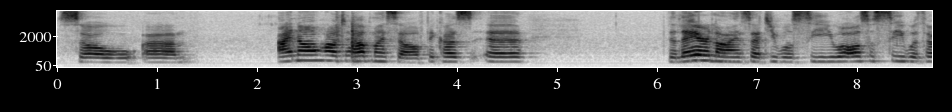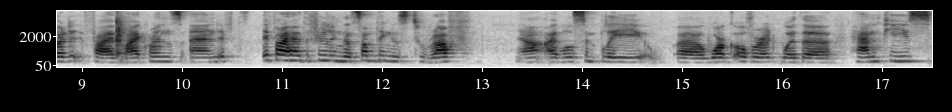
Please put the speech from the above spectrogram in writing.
So um, I know how to help myself because uh, the layer lines that you will see, you will also see with 35 microns. And if if I have the feeling that something is too rough, yeah, I will simply uh, work over it with a handpiece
